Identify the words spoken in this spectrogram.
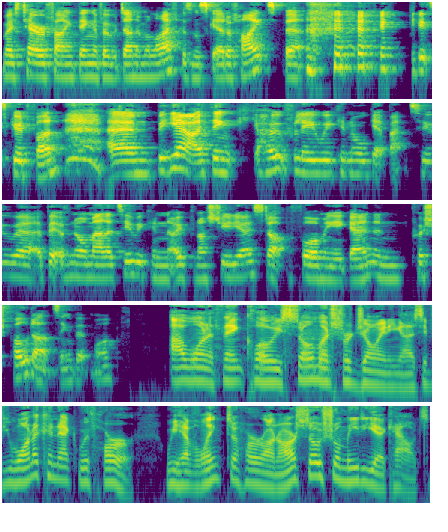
Most terrifying thing I've ever done in my life because I'm scared of heights, but it's good fun. Um, but yeah, I think hopefully we can all get back to uh, a bit of normality. We can open our studio, start performing again, and push pole dancing a bit more. I want to thank Chloe so much for joining us. If you want to connect with her, we have linked to her on our social media accounts.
